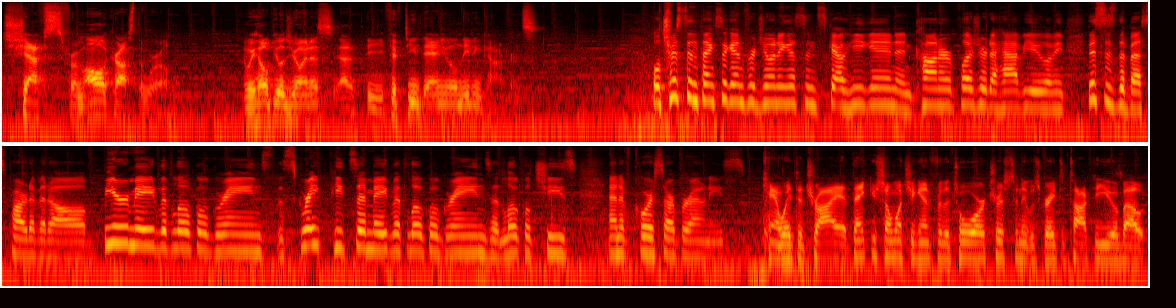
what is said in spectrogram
chefs from all across the world. And we hope you'll join us at the 15th Annual Kneading Conference. Well, Tristan, thanks again for joining us in Skowhegan. And Connor, pleasure to have you. I mean, this is the best part of it all. Beer made with local grains, this great pizza made with local grains and local cheese, and of course, our brownies. Can't wait to try it. Thank you so much again for the tour. Tristan, it was great to talk to you about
